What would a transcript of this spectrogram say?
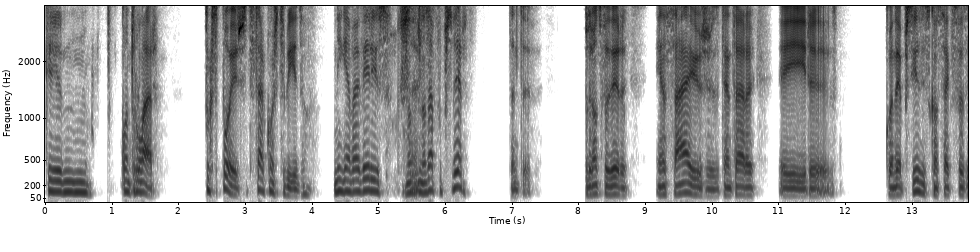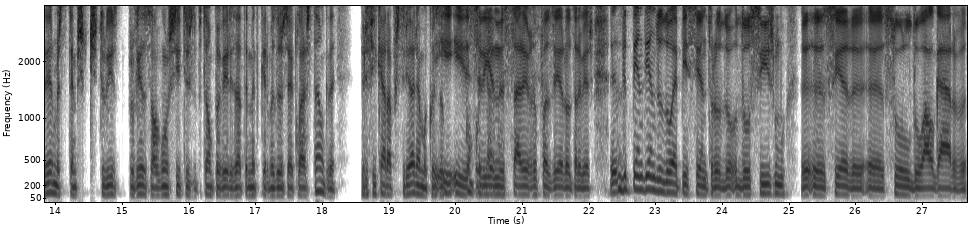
que hum, controlar. Porque depois de estar construído, ninguém vai ver isso. Não, não, dá para perceber. Portanto, poderão-se fazer ensaios, tentar ir quando é preciso, isso consegue-se fazer, mas temos que destruir, por vezes, alguns sítios de botão para ver exatamente que armaduras é que lá estão. Verificar a posteriori é uma coisa E, e seria necessário refazer outra vez. Dependendo do epicentro do, do sismo, eh, eh, ser eh, sul do Algarve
